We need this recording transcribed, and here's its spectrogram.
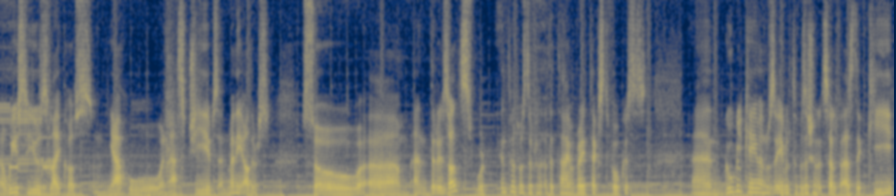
Uh, we used to use Lycos and Yahoo and Ask Jeeves and many others. So, um, and the results were, internet was different at the time, very text focused. And Google came and was able to position itself as the key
